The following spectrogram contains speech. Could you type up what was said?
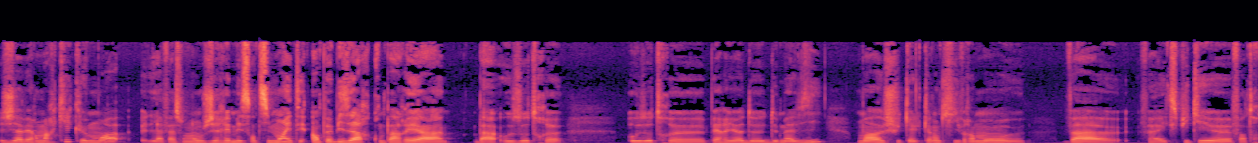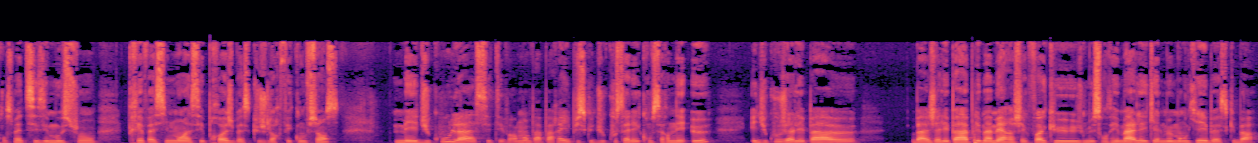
j'avais remarqué que moi, la façon dont je gérais mes sentiments était un peu bizarre comparée à bah, aux autres, aux autres périodes de ma vie. Moi, je suis quelqu'un qui vraiment euh, va, va expliquer, euh, enfin transmettre ses émotions très facilement à ses proches parce que je leur fais confiance. Mais du coup, là, c'était vraiment pas pareil puisque du coup, ça les concernait eux. Et du coup, j'allais pas, euh, bah, j'allais pas appeler ma mère à chaque fois que je me sentais mal et qu'elle me manquait parce que, bah,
